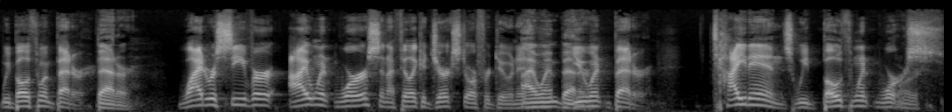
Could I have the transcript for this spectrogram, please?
We both went better. Better. Wide receiver, I went worse, and I feel like a jerk store for doing it. I went better. You went better. Tight ends, we both went worse.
